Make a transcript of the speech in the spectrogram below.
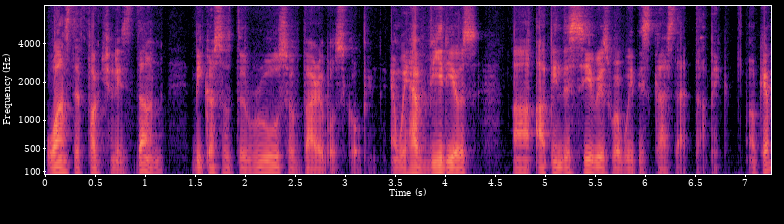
once the function is done because of the rules of variable scoping. And we have videos uh, up in the series where we discuss that topic, okay?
